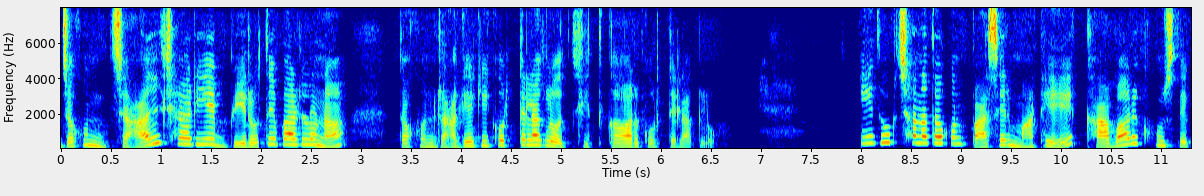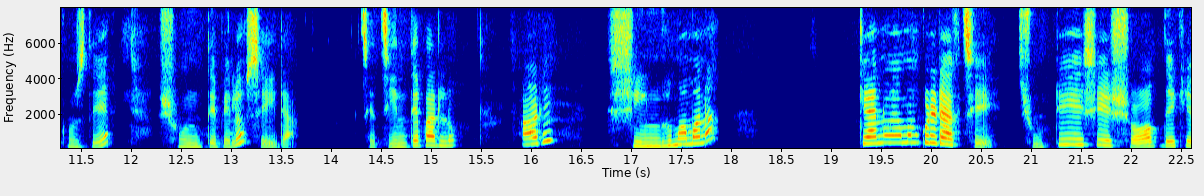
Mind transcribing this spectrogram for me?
যখন জাল ছাড়িয়ে বেরোতে পারল না, তখন রাগে কি করতে লাগল, চিৎকার করতে লাগল। ইঁদুর ছানা তখন পাশের মাঠে খাবার খুঁজতে খুঁজতে শুনতে পেল সেই ডাক। সে চিনতে পারল। আরে সিংহ মামা না? কেন এমন করে ডাকছে? ছুটে এসে সব দেখে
